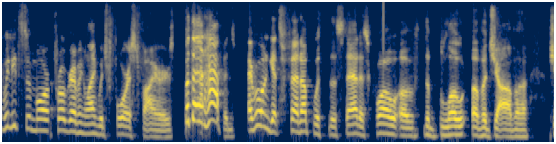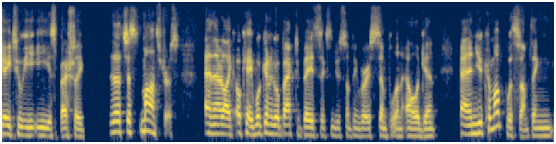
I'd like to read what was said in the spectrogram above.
We need some more programming language forest fires. But that happens. Everyone gets fed up with the status quo of the bloat of a Java, J2EE especially. That's just monstrous. And they're like, okay, we're going to go back to basics and do something very simple and elegant. And you come up with something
